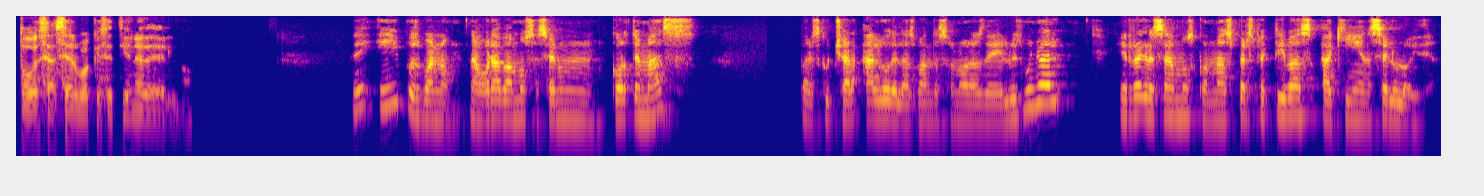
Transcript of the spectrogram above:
todo ese acervo que se tiene de él, ¿no? Y, pues bueno, ahora vamos a hacer un corte más para escuchar algo de las bandas sonoras de Luis Buñuel y regresamos con más perspectivas aquí en celuloide.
